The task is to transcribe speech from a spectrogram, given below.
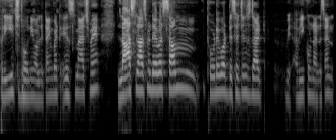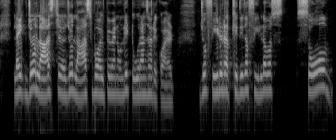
preach Dhoni all the time but इस मैच में लास्ट लास्ट में देर वर सम थोड़े बहुत decisions that we could understand like जो लास्ट जो लास्ट बॉल पे when only two runs are required जो फ़ील्ड रखी थी the fielder was so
